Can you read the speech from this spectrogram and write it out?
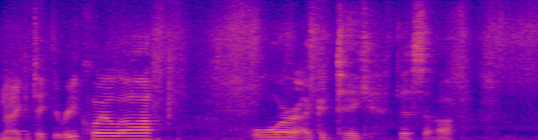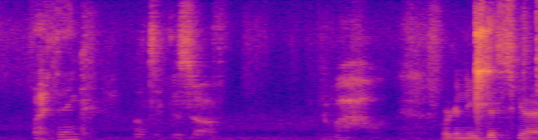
Now I could take the recoil off, or I could take this off. I think I'll take this off. Wow. We're gonna need this guy,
